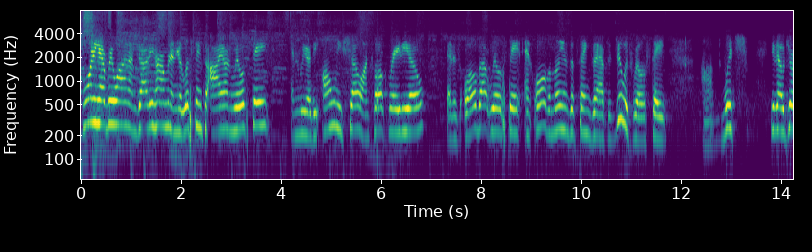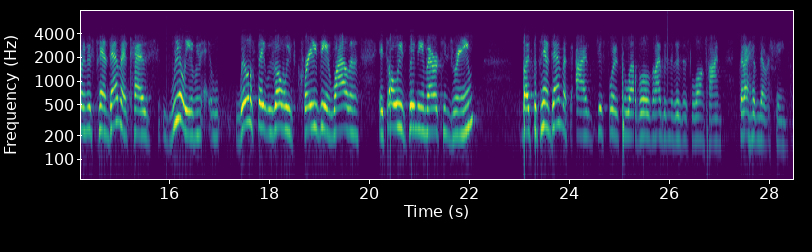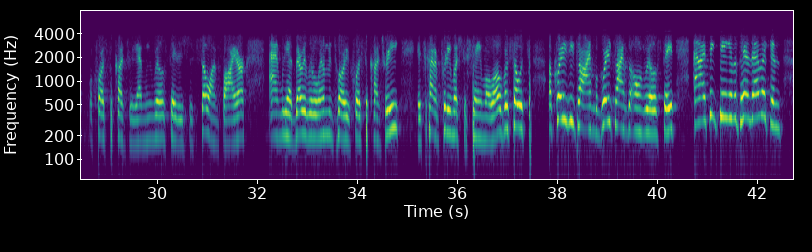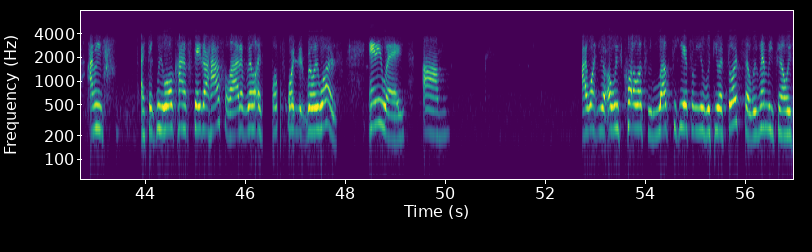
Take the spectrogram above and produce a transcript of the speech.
Good morning, everyone. I'm Dottie Herman, and you're listening to Eye on Real Estate. And we are the only show on talk radio that is all about real estate and all the millions of things that have to do with real estate, um, which, you know, during this pandemic has really, I mean, real estate was always crazy and wild, and it's always been the American dream. But the pandemic, I just brought it to levels, and I've been in the business a long time, that I have never seen across the country. I mean, real estate is just so on fire, and we have very little inventory across the country. It's kind of pretty much the same all over. So it's a crazy time, a great time to own real estate. And I think being in the pandemic, and I mean, I think we all kind of stayed our house a lot and realized how important it really was. Anyway, um, I want you to always call us. We love to hear from you with your thoughts. So remember, you can always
